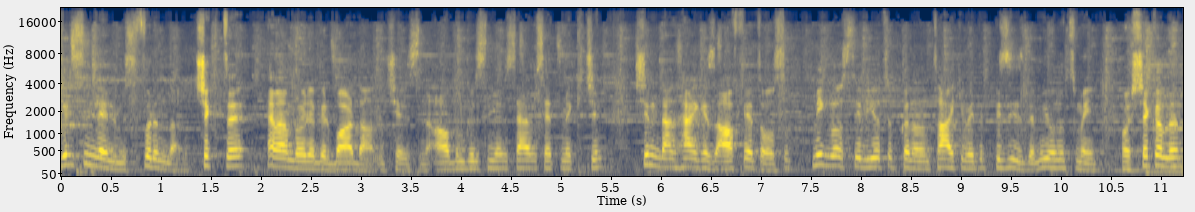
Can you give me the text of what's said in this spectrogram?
Grisinlerimiz fırından çıktı. Hemen böyle bir bardağın içerisine aldım grisinleri servis etmek için. Şimdiden herkese afiyet olsun. Migros TV YouTube kanalını takip edip bizi izlemeyi unutmayın. Hoşçakalın.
